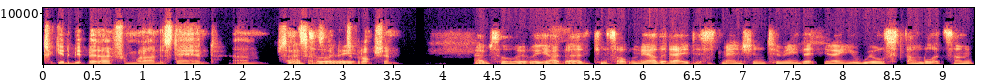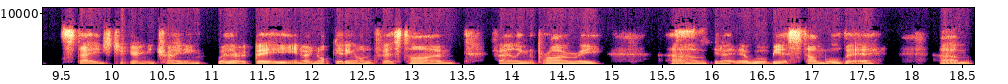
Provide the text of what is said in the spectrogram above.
to get a bit better, from what I understand. Um, so that Absolutely. sounds like it's a good option. Absolutely. A consultant the other day just mentioned to me that, you know, you will stumble at some stage during your training, whether it be, you know, not getting on first time, failing the primary. Mm. Um, you know, there will be a stumble there. Um,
